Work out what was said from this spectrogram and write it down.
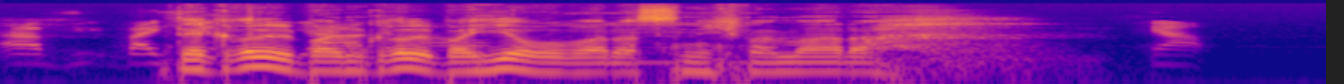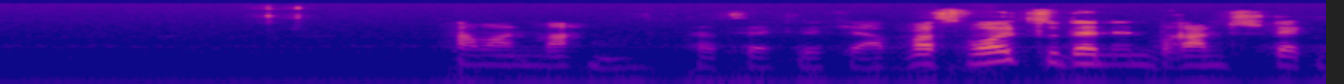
Äh, wie, bei Der Hero, Grill, ja, beim Grill, genau. bei Hero war das nicht bei Marder. Ja. Kann man machen, tatsächlich, ja. Was wolltest du denn in Brand stecken?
